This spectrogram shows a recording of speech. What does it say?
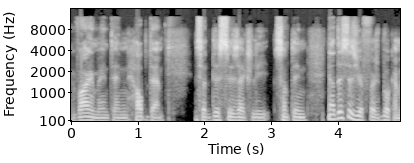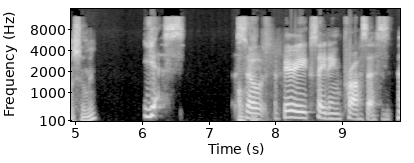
environment and help them. So this is actually something. Now, this is your first book, I'm assuming. Yes. Okay. So a very exciting process.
